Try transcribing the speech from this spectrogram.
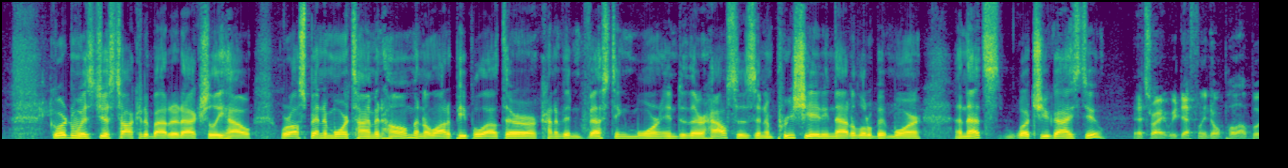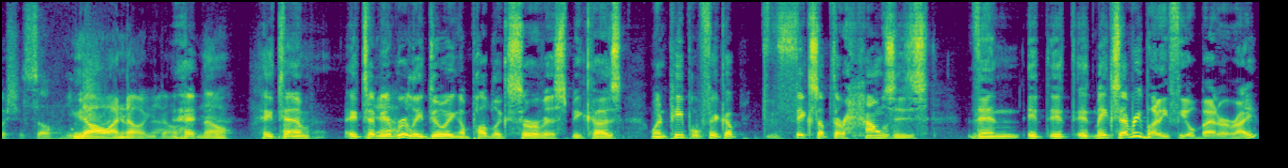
Gordon was just talking about it actually, how we're all spending more time at home, and a lot of people out there are kind of investing more into their houses and appreciating that a little bit more, and that's what you guys do. That's right. We definitely don't pull out bushes. So you No, I know you don't. No. Hey uh, Tim, hey Tim, you're really doing a public service because when people fix up fix up their houses, then it, it, it makes everybody feel better, right?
